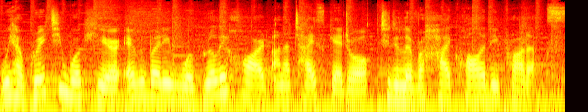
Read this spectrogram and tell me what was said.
We have great teamwork here. Everybody work really hard on a tight schedule to deliver high quality products.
